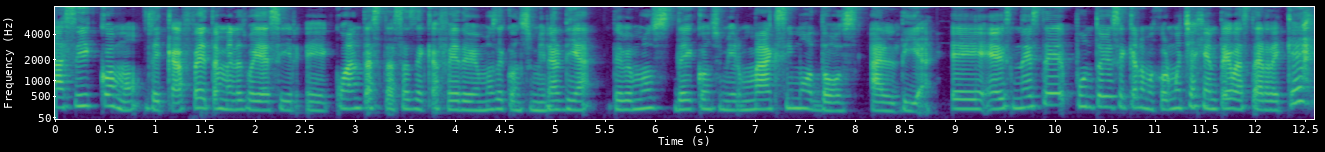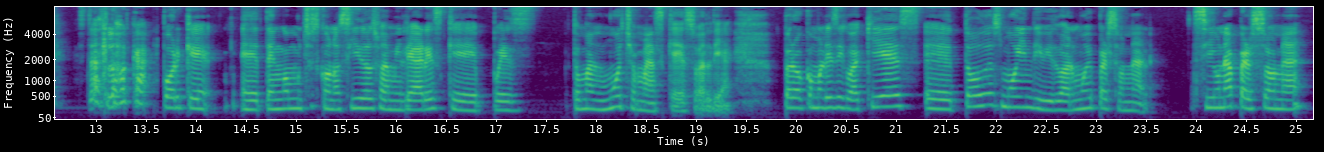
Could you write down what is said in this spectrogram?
Así como de café también les voy a decir eh, cuántas tazas de café debemos de consumir al día. Debemos de consumir máximo dos al día. Eh, en este punto yo sé que a lo mejor mucha gente va a estar de qué, estás loca, porque eh, tengo muchos conocidos, familiares que pues toman mucho más que eso al día. Pero como les digo, aquí es, todo es muy individual, muy personal. si una persona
